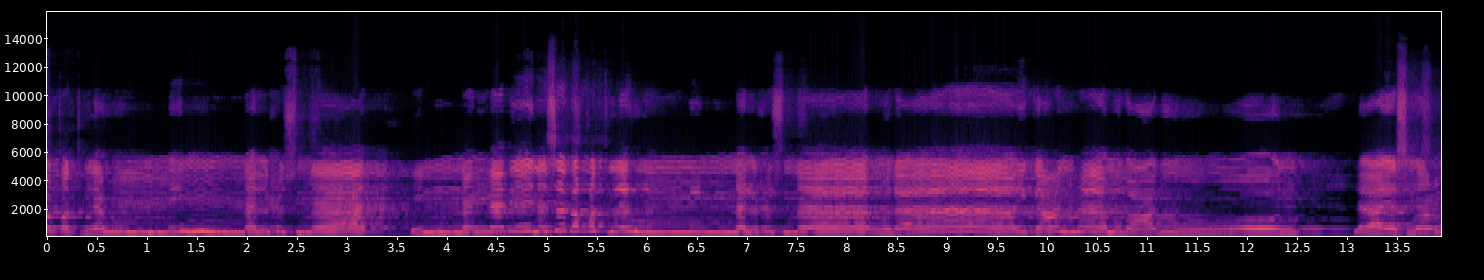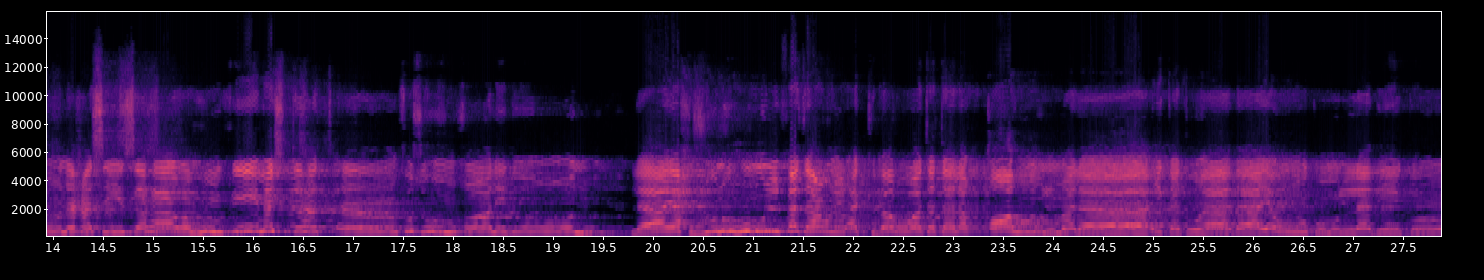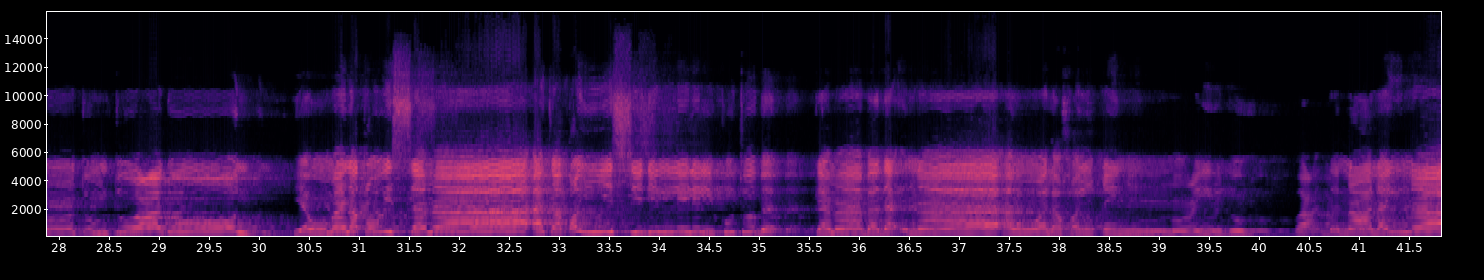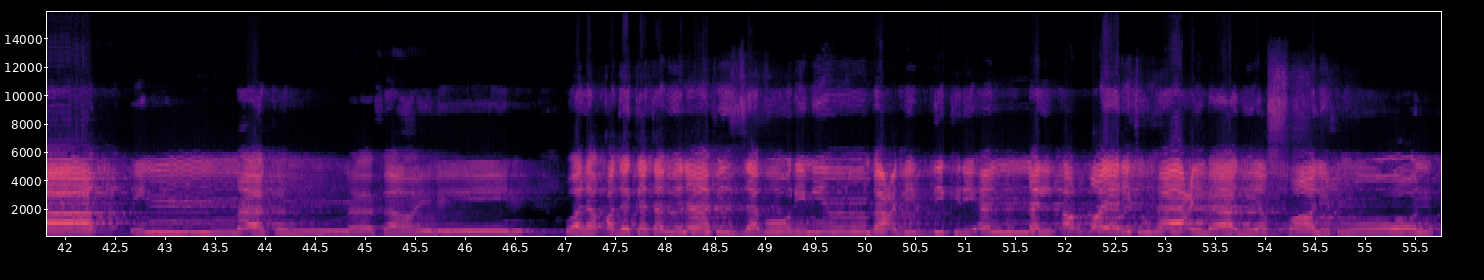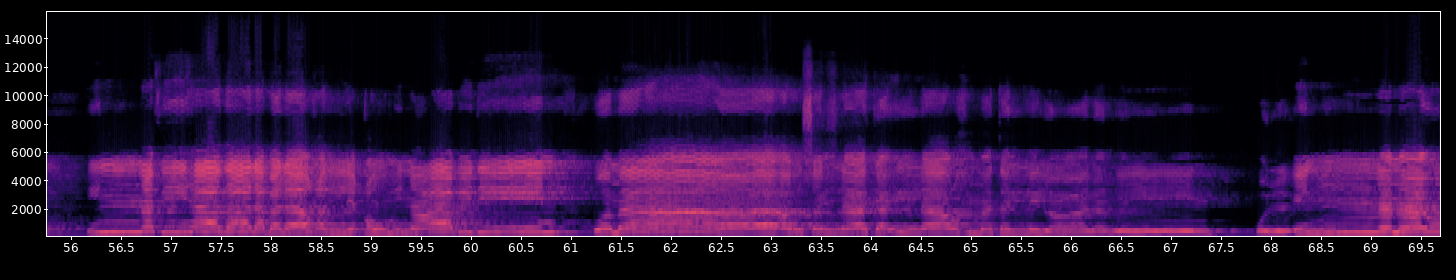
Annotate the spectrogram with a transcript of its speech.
سبقت لهم منا الحسنى. إن الذين سبقت لهم منا الحسنى أولئك عنها مبعدون. لا يسمعون حسيسها وهم فيما اشتهت أنفسهم خالدون. لا يحزنهم الفزع الأكبر وتتلقاهم الملائكة. هذا يومكم الذي كنتم توعدون. يوم نطوي السماء كطي السجل للكتب كما بدأنا أول خلق نعيده. وعدا علينا إنا كنا فاعلين. ولقد كتبنا في الزبور من بعد الذكر أن الأرض يرثها عبادي الصالحون. إن في هذا لبلاغا لقوم عابدين. وما أرسلناك إلا رحمة للعالمين. قل إنما يوحى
